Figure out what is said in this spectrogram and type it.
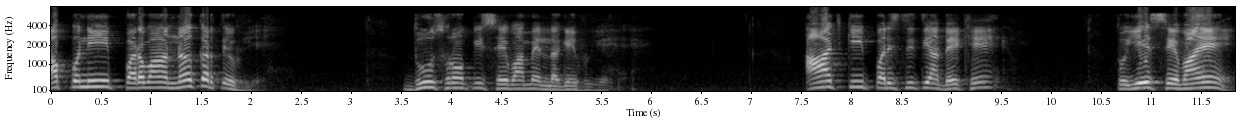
अपनी परवाह न करते हुए दूसरों की सेवा में लगे हुए हैं। आज की परिस्थितियाँ देखें तो ये सेवाएँ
